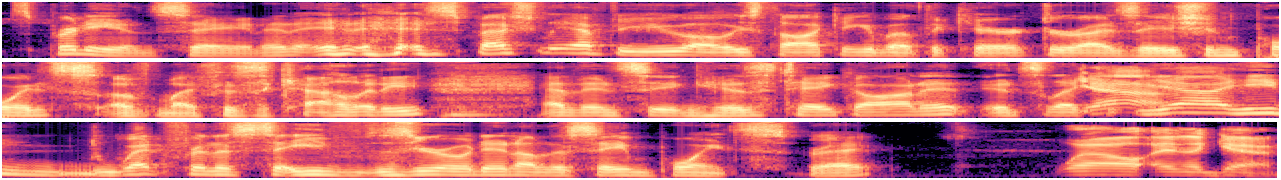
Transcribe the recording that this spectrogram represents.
it's pretty insane. And it, especially after you always talking about the characterization points of my physicality and then seeing his take on it. It's like, yeah, Yeah. he went for the same, zeroed in on the same points, right? Well, and again,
